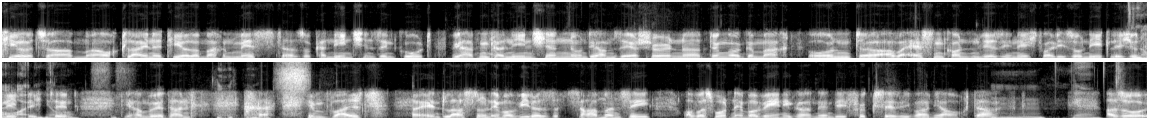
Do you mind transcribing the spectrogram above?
Tiere zu haben. Auch kleine Tiere machen Mist, also Kaninchen sind gut. Wir hatten Kaninchen und die haben sehr schön Dünger gemacht und äh, aber essen konnten wir sie nicht, weil die so niedlich und Nein, lieblich ja. sind. Die haben wir dann im Wald entlassen und immer wieder sah man sie, aber es wurden immer weniger, denn die Füchse, die waren ja auch da. Mhm. Yeah. Also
